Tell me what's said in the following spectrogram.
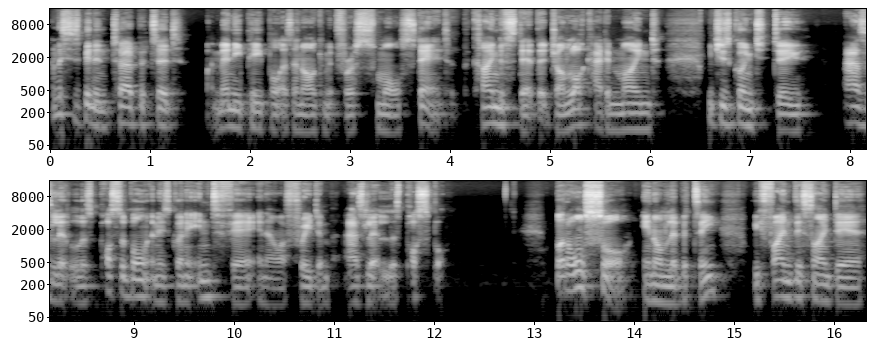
And this has been interpreted by many people as an argument for a small state, the kind of state that John Locke had in mind, which is going to do as little as possible and is going to interfere in our freedom as little as possible. But also in On Liberty, we find this idea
